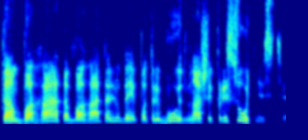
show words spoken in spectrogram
там багато, багато людей потребують в нашій присутності.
